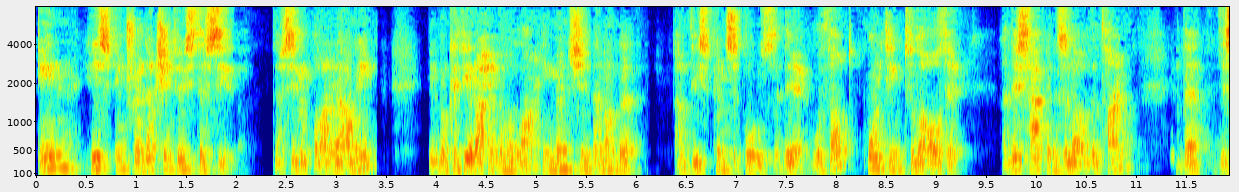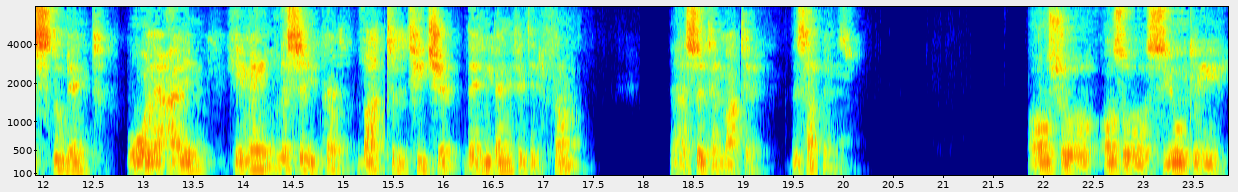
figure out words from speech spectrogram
in his introduction to his tafsir, tafsir al-Quran al-Azim. Ibn Kathir rahimahullah, he mentioned a number of these principles there without pointing to the author. And this happens a lot of the time that the student or the alim, he may not necessarily point back to the teacher that he benefited from a certain matter. This happens. Also, also Suyuti,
